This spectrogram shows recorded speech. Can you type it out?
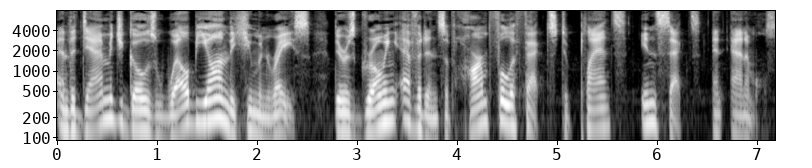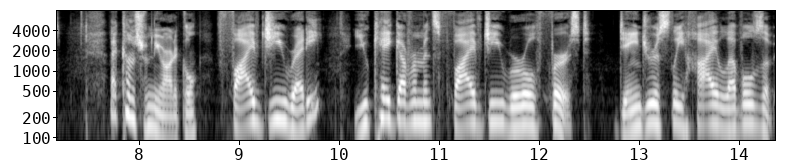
And the damage goes well beyond the human race. There is growing evidence of harmful effects to plants, insects, and animals. That comes from the article 5G Ready? UK Government's 5G Rural First Dangerously High Levels of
